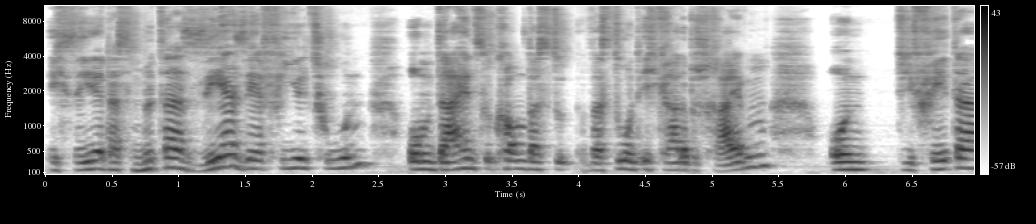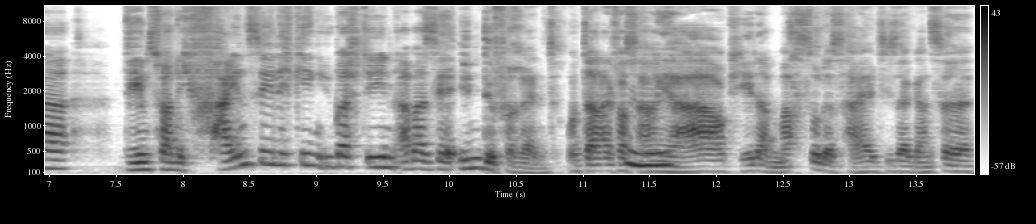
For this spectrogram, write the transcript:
ich sehe, dass Mütter sehr, sehr viel tun, um dahin zu kommen, was du, was du und ich gerade beschreiben. Und die Väter dem zwar nicht feindselig gegenüberstehen, aber sehr indifferent und dann einfach mhm. sagen, ja, okay, dann machst du das halt, dieser ganze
